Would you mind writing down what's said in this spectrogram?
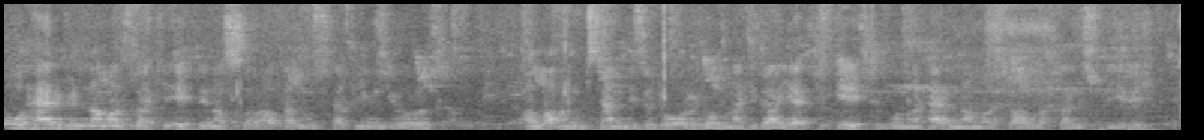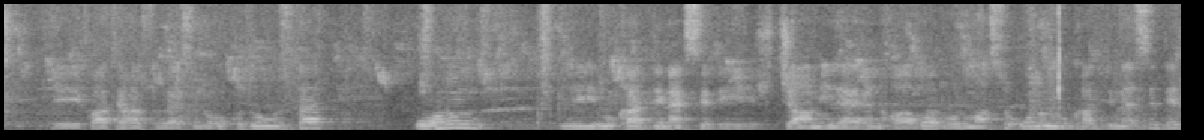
O her gün namazdaki ehdina sıratel müstakim diyoruz. Allah'ım sen bizi doğru yoluna hidayet et. Bunu her namazda Allah'tan isteyirik. E, Fatiha suresini okuduğumuzda onun e, mukaddimesidir. Camilerin abad olması onun mukaddimesidir.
